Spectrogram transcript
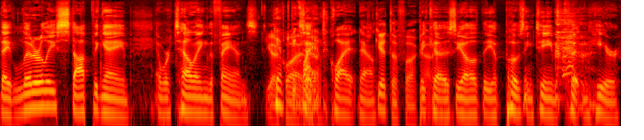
they literally stopped the game and were telling the fans You You got have to be quiet. quiet. down. to quiet down Get the fuck out because you know the opposing team couldn't hear.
